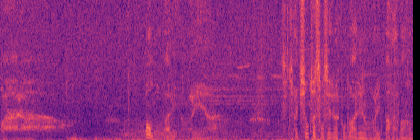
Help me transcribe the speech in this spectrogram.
Voilà. Bon, bon, on va aller, on va aller. euh, cette de toute façon, c'est là qu'on doit aller, on va aller par là-bas. hein.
